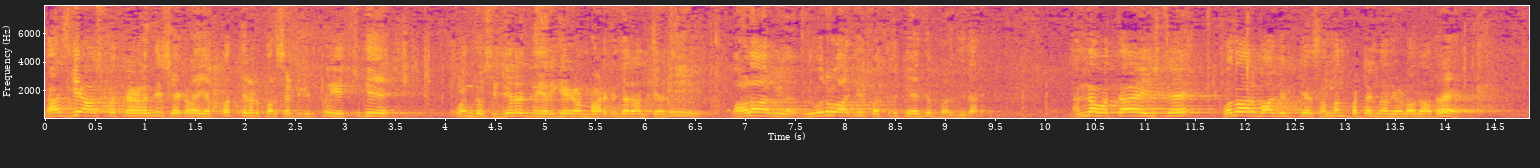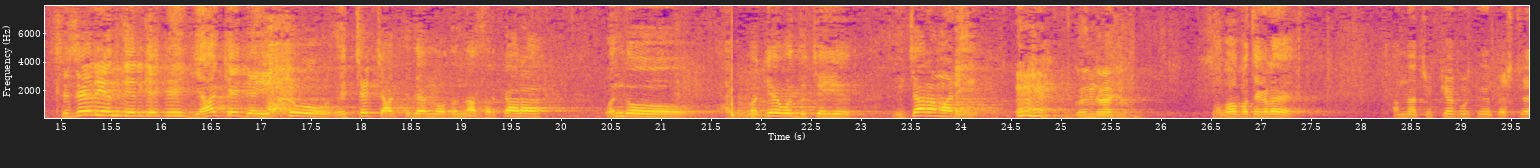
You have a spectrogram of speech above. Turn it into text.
ಖಾಸಗಿ ಆಸ್ಪತ್ರೆಗಳಲ್ಲಿ ಶೇಕಡ ಎಪ್ಪತ್ತೆರಡು ಪರ್ಸೆಂಟ್ಗಿಂತ ಹೆಚ್ಚಿಗೆ ಒಂದು ಸಿಜೇರಿಯನ್ ಹೆರಿಗೆಗಳು ಮಾಡ್ತಿದ್ದಾರೆ ಅಂತೇಳಿ ಭಾಳ ವಿವರವಾಗಿ ಪತ್ರಿಕೆಯಲ್ಲಿ ಬರೆದಿದ್ದಾರೆ. ನನ್ನ ಒತ್ತಾಯ ಇಷ್ಟೇ, ಕೋಲಾರ ಭಾಗಕ್ಕೆ ಸಂಬಂಧಪಟ್ಟಂಗೆ ನಾನು ಹೇಳೋದಾದರೆ ಸಿಸೇರಿಯನ್ ದೇರಿಗೆಗೆ ಯಾಕೆ ಜ- ಹೆಚ್ಚು ಹೆಚ್ಚೆಚ್ಚಾಗ್ತಿದೆ ಅನ್ನೋದನ್ನು ಸರ್ಕಾರ ಒಂದು ಅದ್ರ ಬಗ್ಗೆ ಒಂದು ಚೆ- ವಿಚಾರ ಮಾಡಿ ಗೋವಿಂದರಾಜು ಸಭಾಪತಿಗಳೇ ನನ್ನ ಚುಕ್ಕೆ ಗುರುತಿನ ಪ್ರಶ್ನೆ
